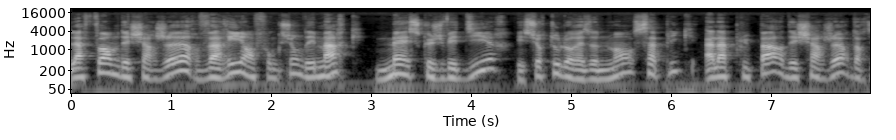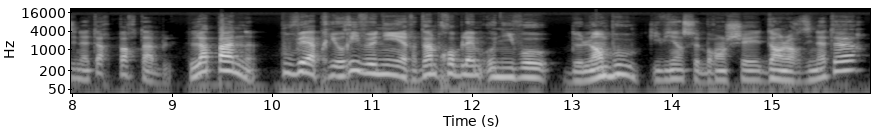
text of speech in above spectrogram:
La forme des chargeurs varie en fonction des marques, mais ce que je vais dire, et surtout le raisonnement, s'applique à la plupart des chargeurs d'ordinateurs portables. La panne pouvait a priori venir d'un problème au niveau de l'embout qui vient se brancher dans l'ordinateur,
